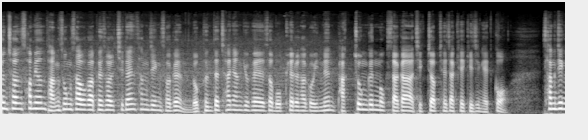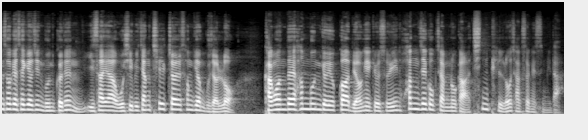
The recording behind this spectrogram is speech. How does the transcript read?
춘천 서면 방송사옥 앞에 설치된 상징석은 높은 뜻 찬양교회에서 목회를 하고 있는 박종근 목사가 직접 제작해 기증했고 상징석에 새겨진 문구는 이사야 52장 7절 성경 구절로 강원대 한문교육과 명예교수인 황재국 장로가 친필로 작성했습니다.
